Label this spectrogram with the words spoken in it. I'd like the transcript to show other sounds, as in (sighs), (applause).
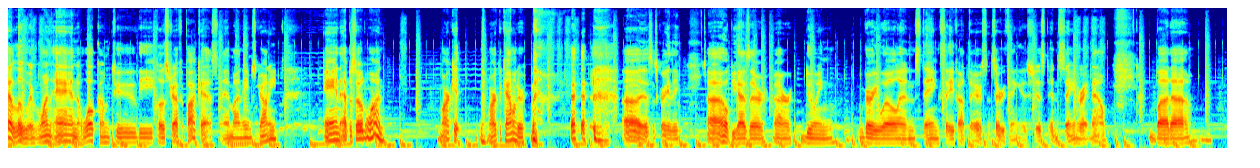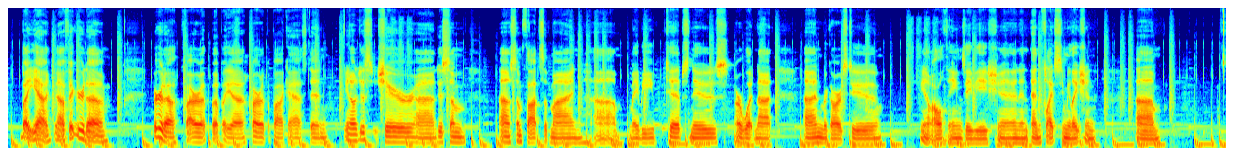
Hello, everyone, and welcome to the Closed Traffic Podcast. And my name's Johnny, and episode one. Mark it, (laughs) mark the calendar. (laughs) uh, this is crazy. Uh, I hope you guys are are doing very well and staying safe out there since everything is just insane right now. But uh, but yeah, I figured uh figured uh fire up up a uh, fire up a podcast and you know just share uh, just some uh, some thoughts of mine, um, maybe tips, news, or whatnot uh, in regards to you know all things aviation and, and flight simulation. Um,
